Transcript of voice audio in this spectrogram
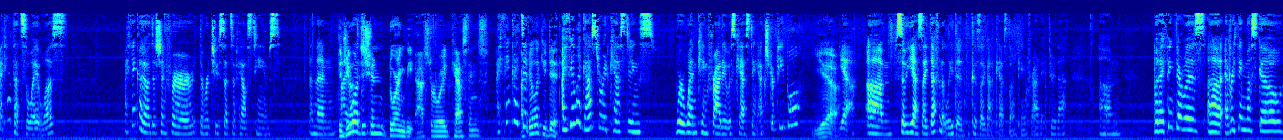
I think that's the way it was. I think I auditioned for there were two sets of house teams, and then Did I you auditioned- audition during the asteroid castings? I think I did. I feel like you did. I feel like asteroid castings were when King Friday was casting extra people. yeah. Yeah. Um, so yes, I definitely did because I got cast on King Friday through that. Um, but I think there was uh, Everything Must Go,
